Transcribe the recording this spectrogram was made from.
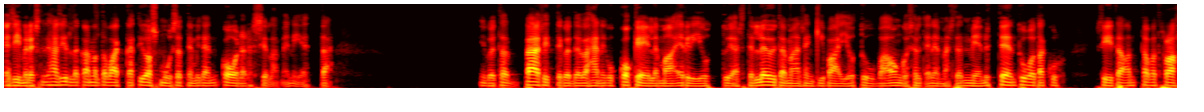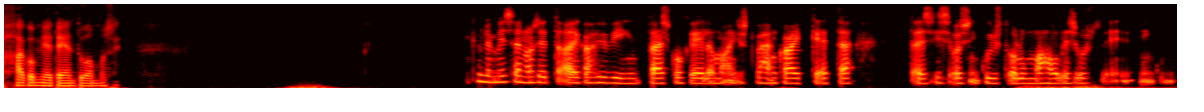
Esimerkiksi ihan siltä kannalta vaikka, että jos muistatte, miten Codersilla meni, että, niin kuin, että pääsittekö te vähän niin kuin kokeilemaan eri juttuja ja sitten löytämään sen kivan jutun, vai onko se nyt enemmän sitä, että minä nyt teen tuota, kun siitä antavat rahaa, kun minä teen tuommoisen. Kyllä minä sanoisin, että aika hyvin pääsi kokeilemaan just vähän kaikkea, että tai siis olisi niin kuin just ollut mahdollisuus niin kuin,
